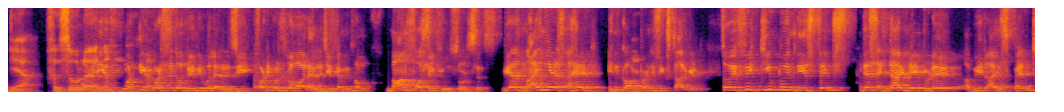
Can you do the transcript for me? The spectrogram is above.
Yeah, for solar energy. 40% of renewable energy, 40% of our energy is coming from non fossil fuel sources. We are nine years ahead in COP26 target. So, if we keep doing these things, this entire day today, Abhiir, I spent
